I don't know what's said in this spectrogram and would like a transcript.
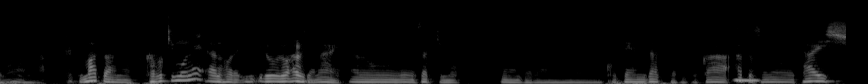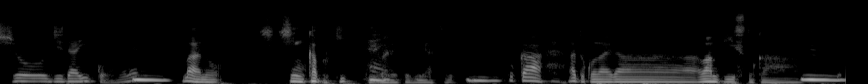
うなんだ。でもあと、あの、歌舞伎もね、あの、ほら、いいろいろあるじゃない。あのー、さっきも、なんだろう、あのー、古典だったりとか、あとその、大正時代以降のね、うん。まあ、あの、し新歌舞伎って言われてるやつうん。とか、あとこの間、ワンピースとか、うん。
